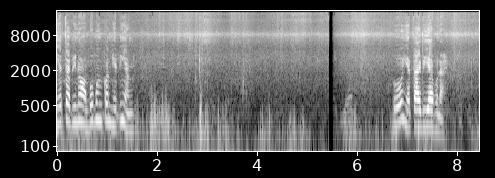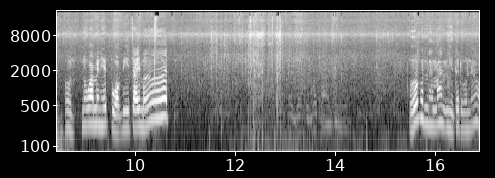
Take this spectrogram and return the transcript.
เห็ดจ้ะพี่น้องเบิ่งเบิ่งก่อนเห็ดอีหยัง เบียร์ โอ้ยเห็ดตายเบียร์พุ่นน่ะโอ้ยนึกว่ามันเห็ดปวกดีใจเมิดเป็นมาถางที่นี่เออเพิ่นทำมานี่แตะโดนแล้ว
